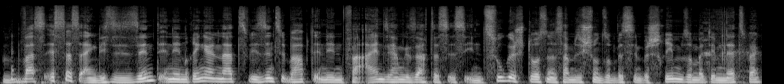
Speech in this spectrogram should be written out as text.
Was ist das eigentlich? Sie sind in den Ringelnatz, wie sind Sie überhaupt in den Verein? Sie haben gesagt, das ist Ihnen zugestoßen, das haben Sie schon so ein bisschen beschrieben, so mit dem Netzwerk.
